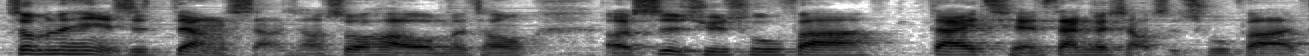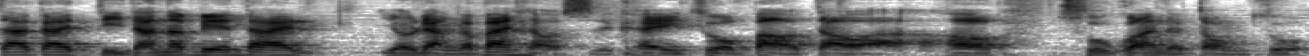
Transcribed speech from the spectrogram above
所以我们那天也是这样想，想说好，我们从呃市区出发，大概前三个小时出发，大概抵达那边大概有两个半小时可以做报道啊，然后出关的动作，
